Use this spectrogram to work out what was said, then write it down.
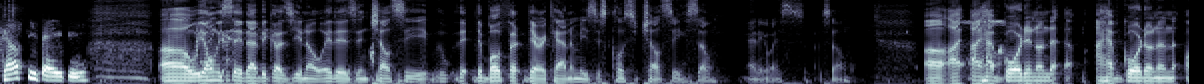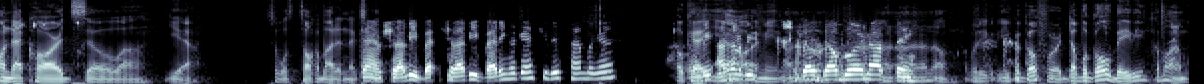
Chelsea, baby. Uh, we only say that because you know it is in Chelsea. They, both their academies is close to Chelsea. So, anyways, so uh, I I have Gordon on the I have Gordon on on that card. So uh, yeah. So we'll talk about it next Damn, week. should I be bet should I be betting against you this time again? Okay. I'm gonna yeah, be- I mean, I don't So know. double or I don't, nothing. I don't know. What do you, you could go for it. Double gold, baby. Come on, I'm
